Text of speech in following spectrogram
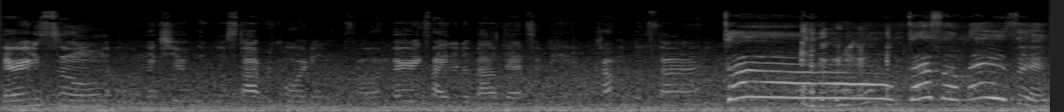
very soon. Um, next year we will start recording, so I'm very excited about that to be a comic book star. Dang, that's amazing.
